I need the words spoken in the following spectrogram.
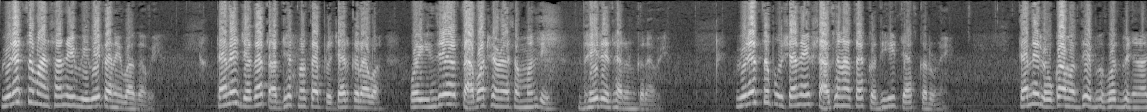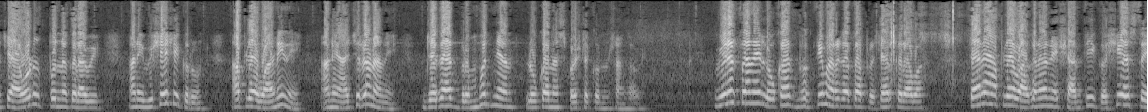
विरक्त माणसाने विवेकाने वागावे. त्याने जगात अध्यात्माचा प्रचार करावा व इंद्रियावर ताबा ठेवण्यासंबंधी धैर्य धारण करावे. विरक्त पुरुषाने साधनाचा कधीही त्याग करू नये. त्याने लोकांमध्ये भगवत भजनाची आवड उत्पन्न करावी आणि विशेष करून आपल्या वाणीने आणि आचरणाने जगात ब्रह्मज्ञान लोकांना स्पष्ट करून सांगावे. विरक्ताने लोकात भक्ती मार्गाचा प्रचार करावा. त्याने आपल्या वागण्याने शांती कशी असते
